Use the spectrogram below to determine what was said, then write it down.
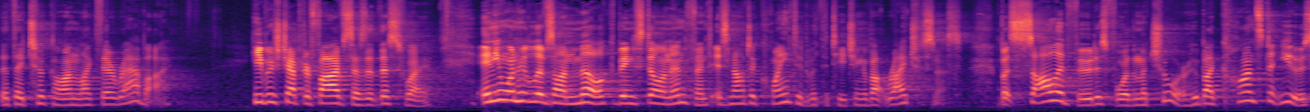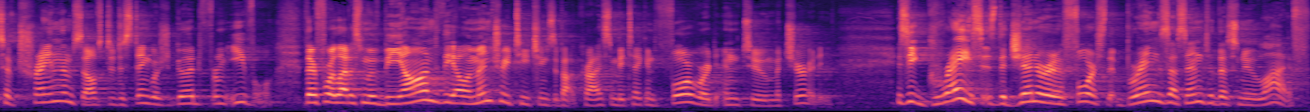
that they took on like their rabbi. Hebrews chapter 5 says it this way Anyone who lives on milk, being still an infant, is not acquainted with the teaching about righteousness. But solid food is for the mature, who by constant use have trained themselves to distinguish good from evil. Therefore, let us move beyond the elementary teachings about Christ and be taken forward into maturity. You see, grace is the generative force that brings us into this new life,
